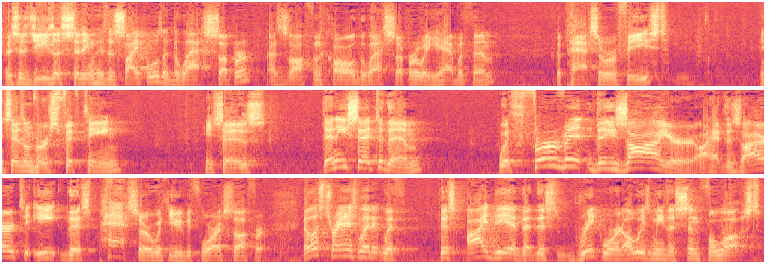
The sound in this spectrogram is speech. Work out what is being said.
This is Jesus sitting with his disciples at the Last Supper, as it's often called, the Last Supper, what he had with them, the Passover feast. He says in verse 15, he says, Then he said to them, With fervent desire, I have desired to eat this Passover with you before I suffer. Now let's translate it with this idea that this Greek word always means a sinful lust.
